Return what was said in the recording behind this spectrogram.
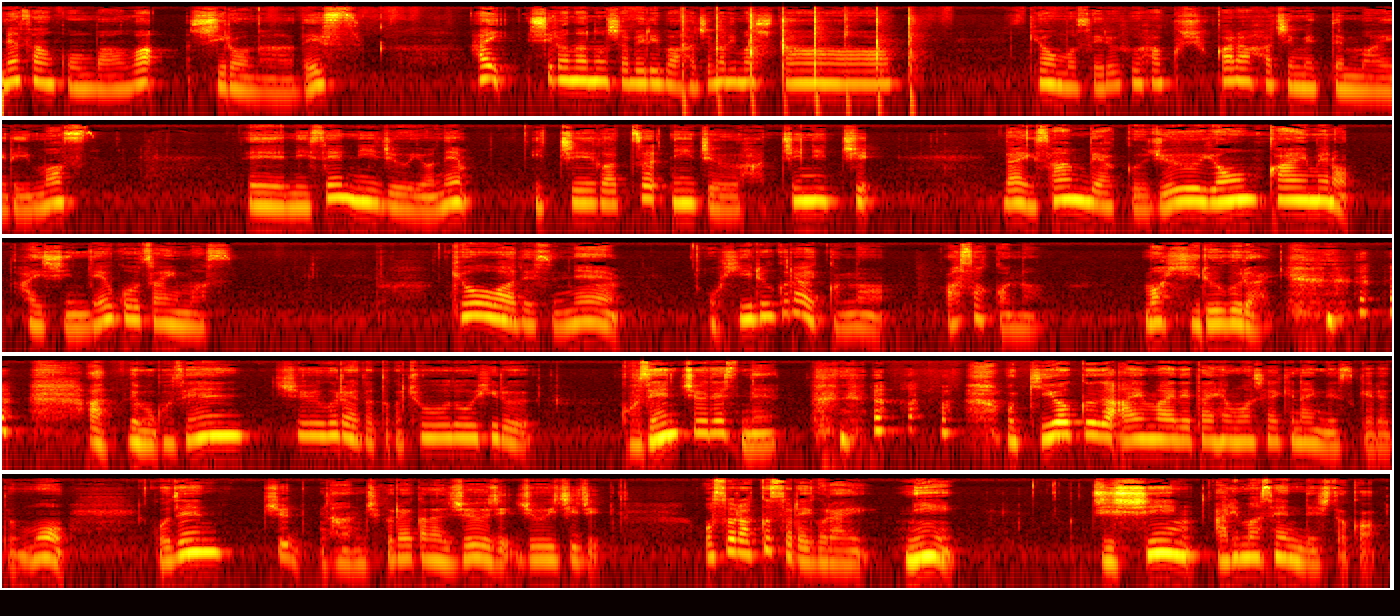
皆さんこんばんは、シロナです。はい、シロナのしゃべり場始まりました。今日もセルフ拍手から始めてまいります。えー2024年1月28日、第314回目の配信でございます。今日はですね、お昼ぐらいかな朝かなまあ昼ぐらい。あ、でも午前中ぐらいだったかちょうどお昼、午前中ですね。もう記憶が曖昧で大変申し訳ないんですけれども、午前中、何時ぐらいかな ?10 時、11時。おそらくそれぐらいに、地震ありませんでしたか？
